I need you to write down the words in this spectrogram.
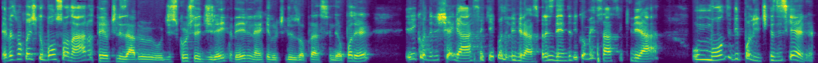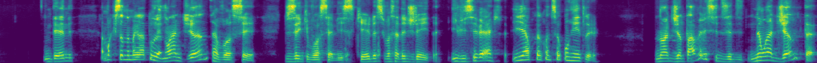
é a mesma coisa que o Bolsonaro ter utilizado o discurso de direita dele, né, que ele utilizou para acender o poder, e quando ele chegasse aqui, quando ele virasse presidente, ele começasse a criar um monte de políticas de esquerda. Entende? É uma questão de nomenclatura. Não adianta você dizer que você é de esquerda se você é de direita. E vice-versa. E é o que aconteceu com Hitler. Não adiantava ele se dizer. Não adianta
